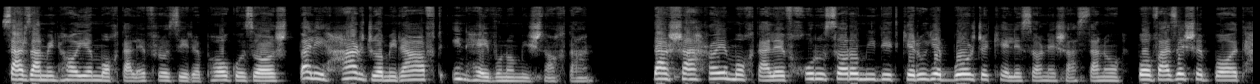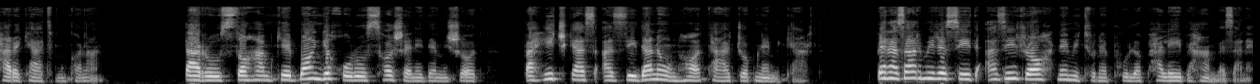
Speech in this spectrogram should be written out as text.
سرزمین های مختلف رو زیر پا گذاشت ولی هر جا می رفت این حیوان رو. در شهرهای مختلف خروسا رو می‌دید که روی برج کلیسا نشستن و با وزش باد حرکت می‌کنن. در روستا هم که بانگ خروس ها شنیده می‌شد و هیچ کس از دیدن اونها تعجب نمی‌کرد. به نظر می رسید از این راه نمی‌تونه پول و پلی به هم بزنه.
